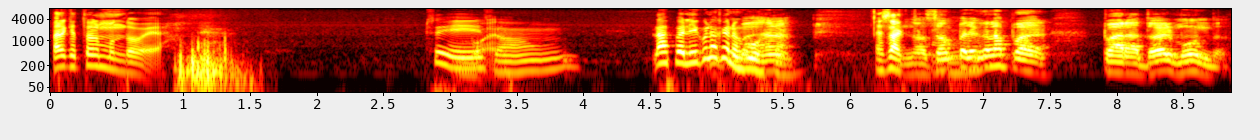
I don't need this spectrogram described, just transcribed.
para que todo el mundo vea. Sí, Bueno. son las películas que nos Bueno, gustan. Exacto. no son películas para, para todo el mundo.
